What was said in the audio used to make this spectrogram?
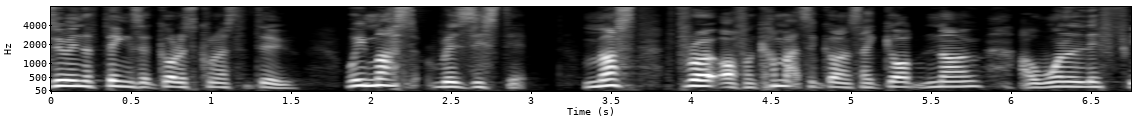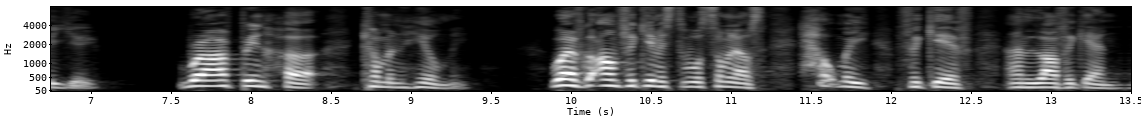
doing the things that God has called us to do. We must resist it. We must throw it off and come back to God and say, God, no, I want to live for you. Where I've been hurt, come and heal me. Where I've got unforgiveness towards someone else, help me forgive and love again.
